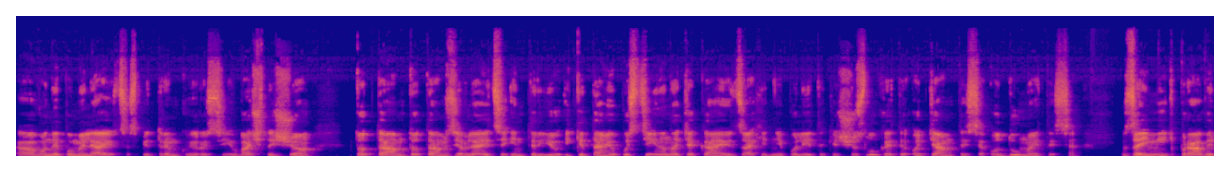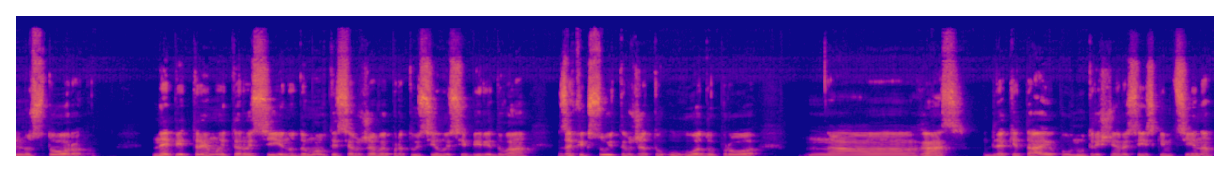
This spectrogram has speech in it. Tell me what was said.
вони помиляються з підтримкою Росії. Бачите, що то там, то там з'являється інтерв'ю, і Китаю постійно натякають західні політики, що слухайте, отямтеся, одумайтеся, займіть правильну сторону, не підтримуйте Росію. Ну домовтеся вже ви про ту сілу Сибірі 2 зафіксуйте вже ту угоду про а, газ для Китаю по внутрішньоросійським цінам,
